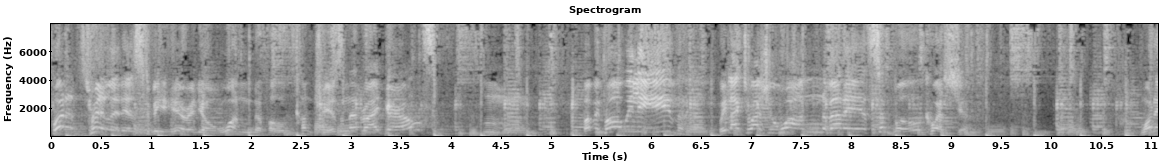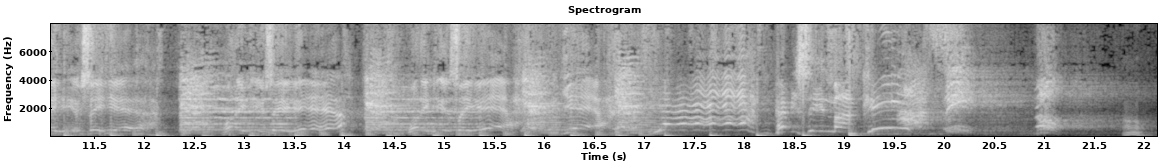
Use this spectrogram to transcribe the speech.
What a thrill it is to be here in your wonderful country, isn't that right, girls? Hmm. But before we leave, we'd like to ask you one very simple question. Wanna hear you say yeah? Wanna hear you say yeah? Wanna hear you say yeah? Yeah! Yeah! Have you seen my key? I see! No! Oh.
